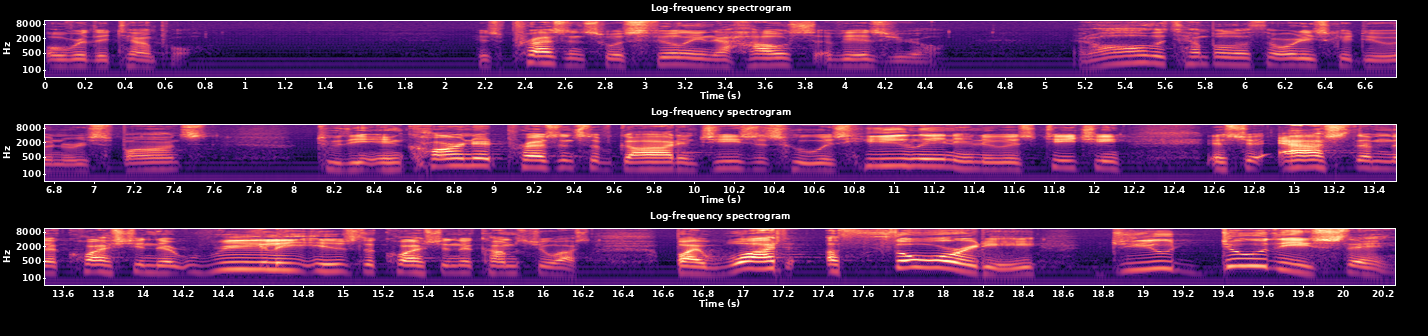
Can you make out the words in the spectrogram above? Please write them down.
over the temple. His presence was filling the house of Israel. And all the temple authorities could do in response to the incarnate presence of God and Jesus, who is healing and who is teaching, is to ask them the question that really is the question that comes to us By what authority do you do these things?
